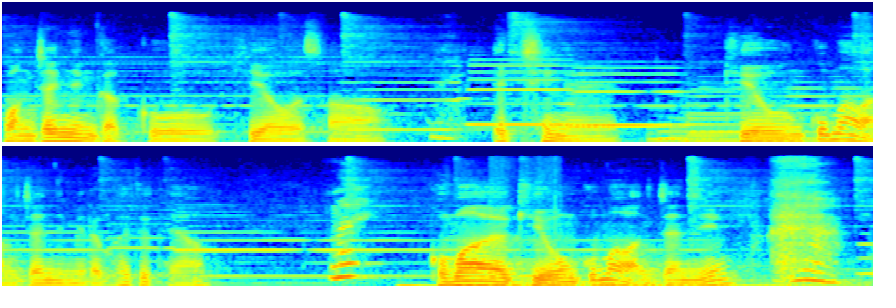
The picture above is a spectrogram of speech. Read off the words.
왕자님 같고 귀여워서 애칭을 귀여운 꼬마 왕자님이라고 해도 돼요? 네? 고마워요 귀여운 꼬마 왕자님.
